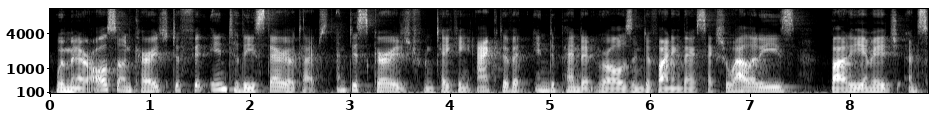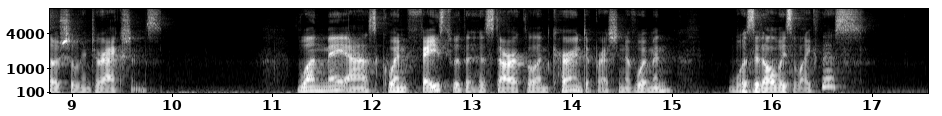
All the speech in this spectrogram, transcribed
Women are also encouraged to fit into these stereotypes and discouraged from taking active and independent roles in defining their sexualities, body image, and social interactions. One may ask, when faced with the historical and current oppression of women, was it always like this?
